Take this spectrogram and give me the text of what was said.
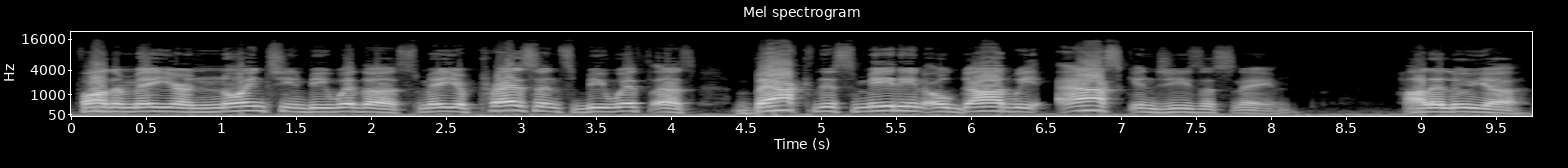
Father, may your anointing be with us. May your presence be with us. Back this meeting, O God, we ask in Jesus' name. Hallelujah.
